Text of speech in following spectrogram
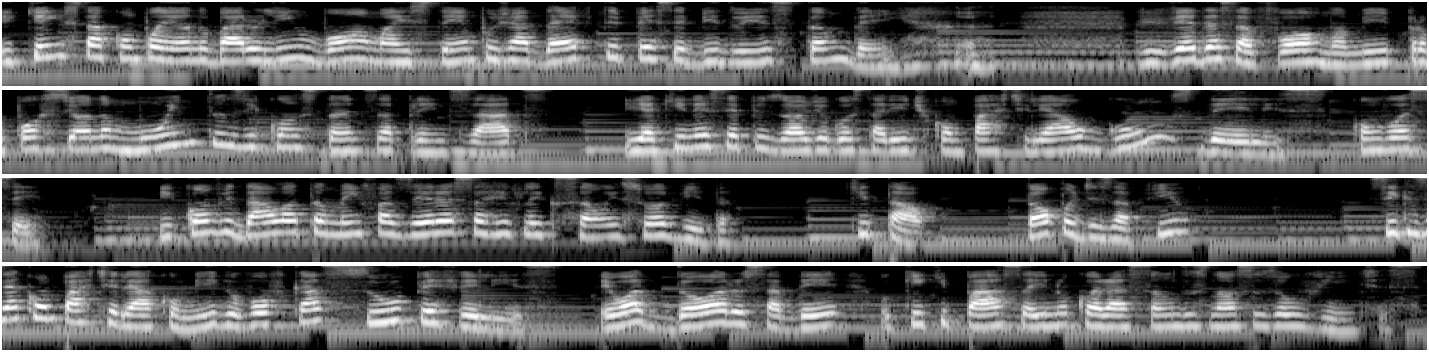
E quem está acompanhando o Barulhinho Bom há mais tempo já deve ter percebido isso também. Viver dessa forma me proporciona muitos e constantes aprendizados, e aqui nesse episódio eu gostaria de compartilhar alguns deles com você e convidá-lo a também fazer essa reflexão em sua vida. Que tal? Topa o desafio? Se quiser compartilhar comigo, eu vou ficar super feliz. Eu adoro saber o que, que passa aí no coração dos nossos ouvintes.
